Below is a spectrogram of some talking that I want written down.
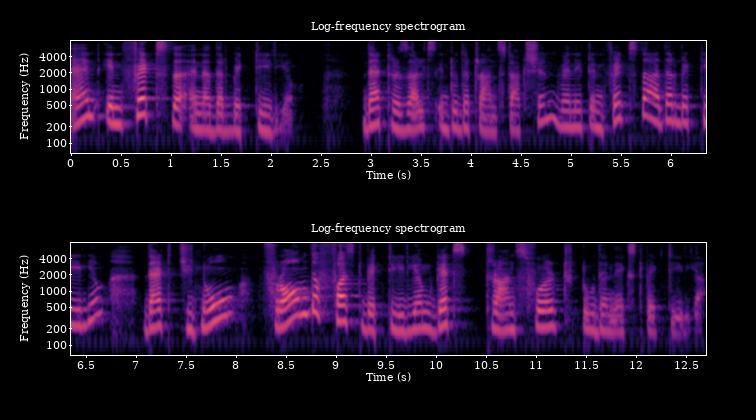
and infects the another bacterium, that results into the transduction. When it infects the other bacterium, that genome from the first bacterium gets transferred to the next bacteria.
